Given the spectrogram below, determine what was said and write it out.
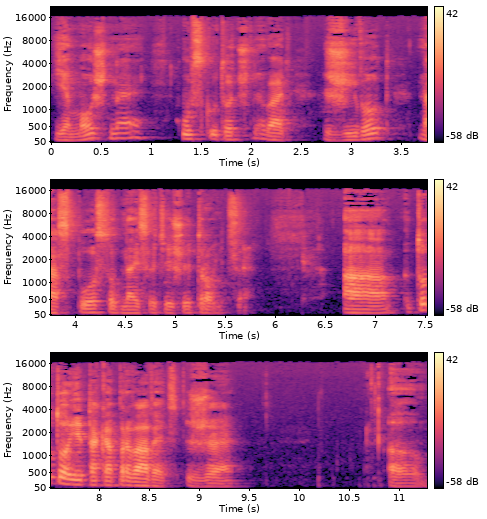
je možné uskutočňovať život na spôsob Najsvetejšej Trojice. A toto je taká prvá vec, že um,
